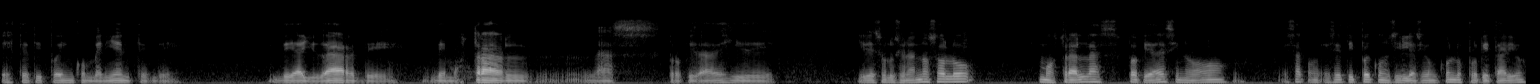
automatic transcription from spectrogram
este tipo de inconvenientes, de, de ayudar, de, mostrar las propiedades y de, y de solucionar no solo mostrar las propiedades, sino ese tipo de conciliación con los propietarios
